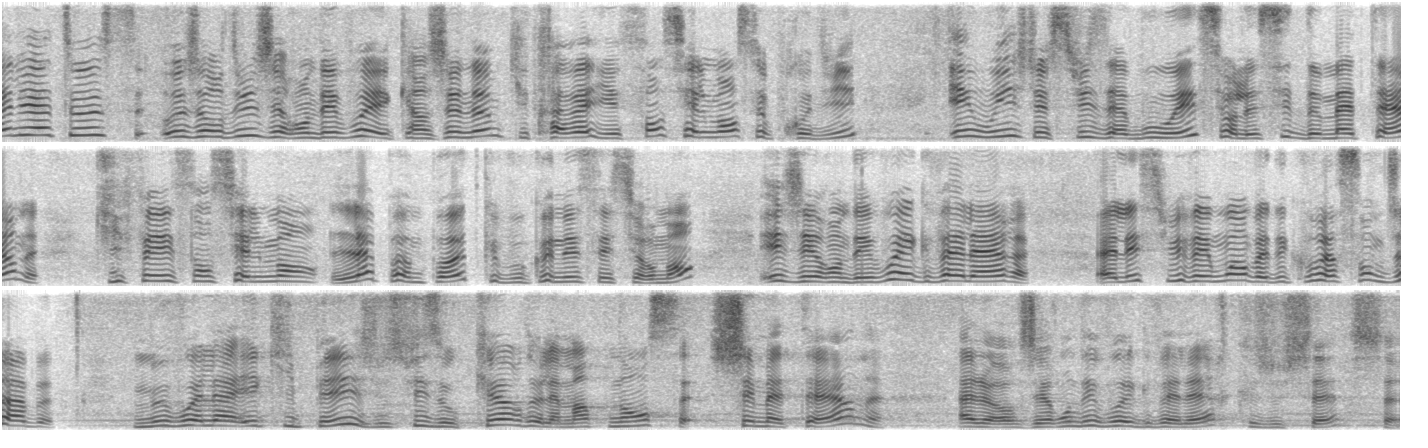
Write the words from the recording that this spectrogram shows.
Salut à tous Aujourd'hui, j'ai rendez-vous avec un jeune homme qui travaille essentiellement ce produit. Et oui, je suis à Boué sur le site de Materne qui fait essentiellement la pomme pote que vous connaissez sûrement. Et j'ai rendez-vous avec Valère. Allez, suivez-moi, on va découvrir son job. Me voilà équipée, je suis au cœur de la maintenance chez Materne. Alors, j'ai rendez-vous avec Valère que je cherche.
